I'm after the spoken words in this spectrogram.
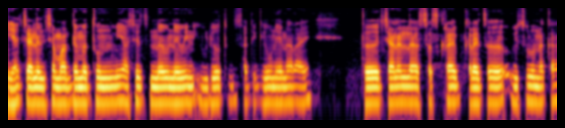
या चॅनलच्या माध्यमातून मी असेच नवनवीन व्हिडिओ तुमच्यासाठी घेऊन येणार आहे. तर चॅनलला सबस्क्राईब करायचं विसरू नका.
